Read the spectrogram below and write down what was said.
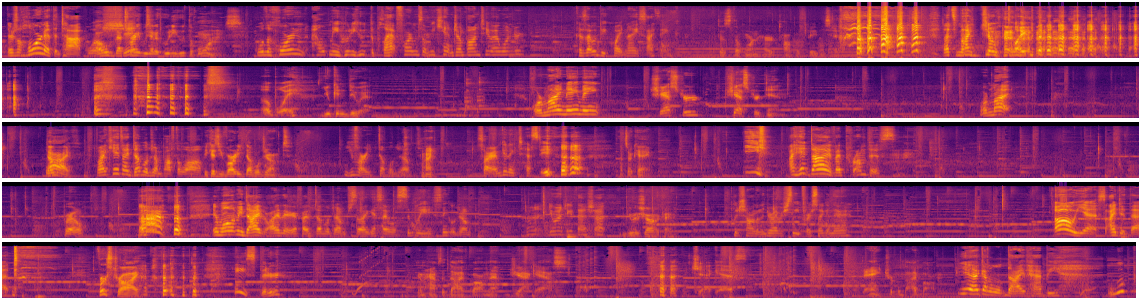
There's a horn at the top. Well, oh, that's shit. right. We gotta hooty hoot the horns. Will the horn help me hooty hoot the platforms that we can't jump onto, I wonder? Because that would be quite nice, I think. Does the horn hurt top of baby's head? That's my joke, Dwight. oh boy. you can do it. Or my name ain't. Chester Chesterton. Or my. Dive. Why can't I double jump off the wall? Because you've already double jumped. You've already double jumped. Right. Sorry, I'm getting testy. That's okay. Eeh! I hit dive, I promise. Bro. Ah! it won't let me dive either if I've double jumped, so I guess I will simply single jump. Do you want- Do you want to give that a shot? Give it a shot? Okay. Put Sean in the driver's seat for a second there. Oh, yes, I did that. First try. hey, Spitter. Gonna have to dive bomb that jackass. Jackass. Dang, triple dive bomb. Yeah, I got a little dive happy. Whoop.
